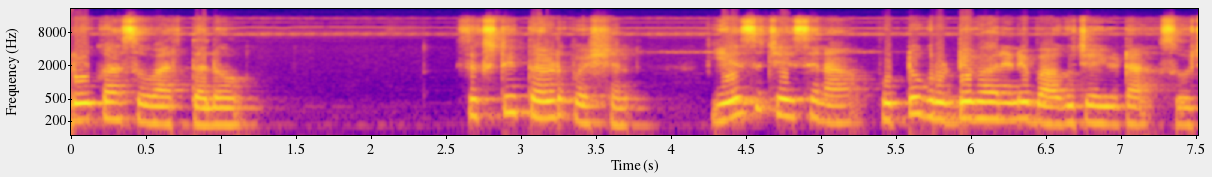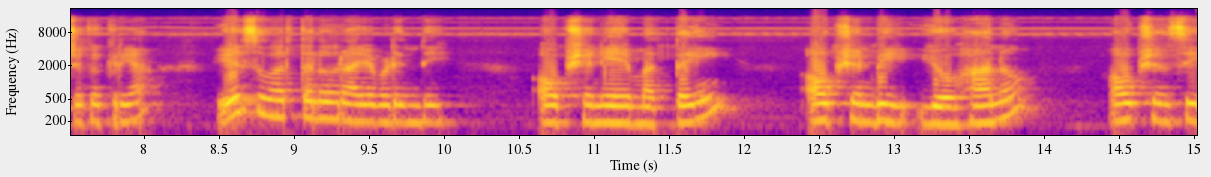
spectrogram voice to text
లూకా సువార్తలో సిక్స్టీ థర్డ్ క్వశ్చన్. యేసు చేసిన పుట్టు గ్రుడ్డివారిని బాగు చేయుట సూచక క్రియ ఏ సువార్తలో రాయబడింది. ఆప్షన్ ఏ మత్తయి ఆప్షన్ బి యోహాను ఆప్షన్ సి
